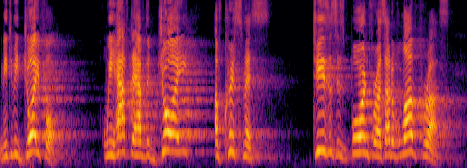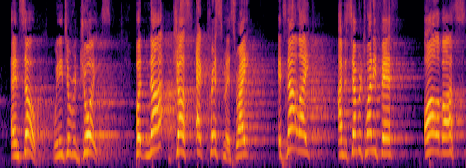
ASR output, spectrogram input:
We need to be joyful. We have to have the joy of Christmas. Jesus is born for us out of love for us. And so, we need to rejoice. But not just at Christmas, right? It's not like on December 25th, all of us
